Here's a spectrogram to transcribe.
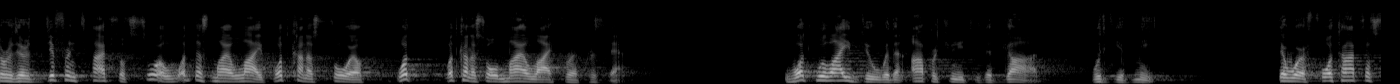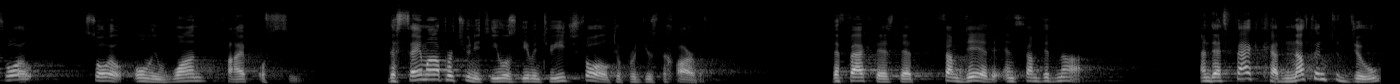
So there are different types of soil. What does my life, what kind of soil, what, what kind of soil my life represents? What will I do with an opportunity that God would give me? There were four types of soil, soil, only one type of seed. The same opportunity was given to each soil to produce the harvest. The fact is that some did and some did not. And that fact had nothing to do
